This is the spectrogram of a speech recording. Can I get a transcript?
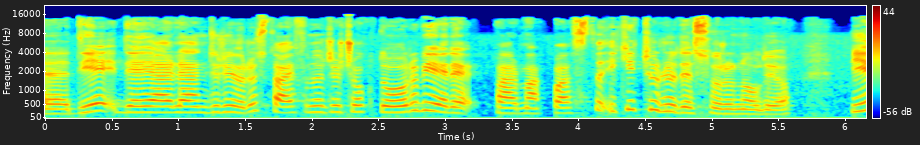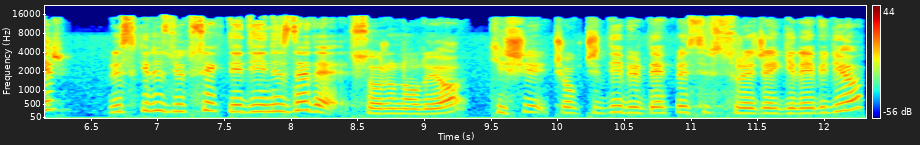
e, diye değerlendiriyoruz. Tayfun Hoca çok doğru bir yere parmak bastı. İki türlü de sorun oluyor. Bir, riskiniz yüksek dediğinizde de sorun oluyor. Kişi çok ciddi bir depresif sürece girebiliyor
